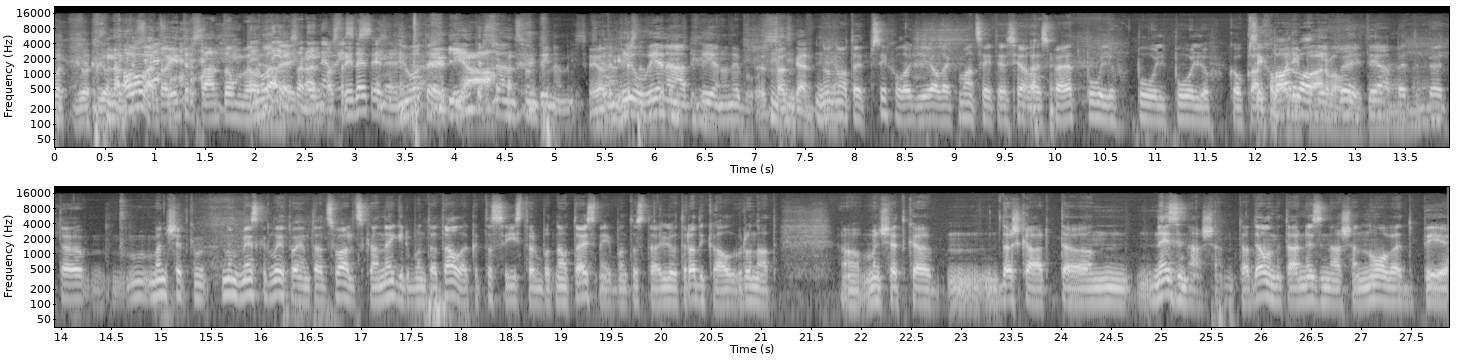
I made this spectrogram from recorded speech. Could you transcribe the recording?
Ļoti, ļoti, ļoti Nav interesants. ar to interesantumu vēl kādreiz dinamisks. pastrīdēties. Noteikti interesants un dinamisks. Divu vienādu dienu nebūs. Tas gan. Nu, noteikti psiholoģija jāliek mācīties, jā, lai spētu pūļu, pūļu, pūļu kaut pārvaldību pārvaldīt, veikt. Jā, bet, bet man šķiet, ka nu, mēs, kad lietojam tādus vārdus kā negrib un tā tālāk, ka tas īsti varbūt nav taisnība un tas tā ļoti radikāli runāt. Man šķiet, ka dažkārt uh, nezināšana, tāda elementāra nezināšana noved pie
